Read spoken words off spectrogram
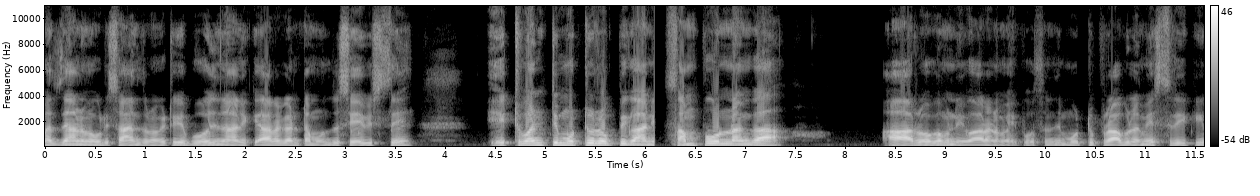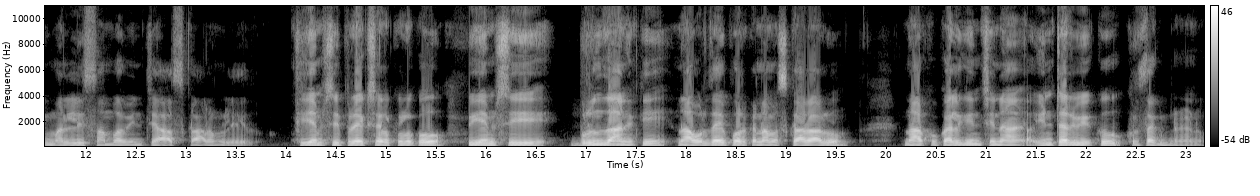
మధ్యాహ్నం ఒకటి సాయంత్రం ఒకటి భోజనానికి అరగంట ముందు సేవిస్తే ఎటువంటి ముట్టు రొప్పి కానీ సంపూర్ణంగా ఆ రోగం నివారణమైపోతుంది. ముట్టు ప్రాబ్లమే స్త్రీకి మళ్ళీ సంభవించే ఆస్కారం లేదు. పిఎంసి ప్రేక్షకులకు పిఎంసి బృందానికి నా హృదయపూర్వక నమస్కారాలు. నాకు కలిగించిన ఇంటర్వ్యూకు కృతజ్ఞను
